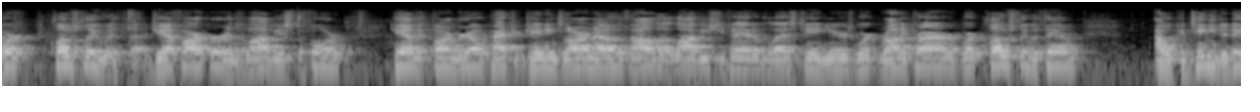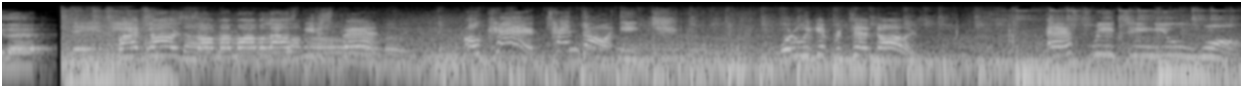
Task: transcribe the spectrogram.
worked closely with uh, Jeff Harper and the lobbyists before him at Farm Bureau, Patrick Jennings, Lauren Oath, all the lobbyists you've had over the last 10 years. Worked Ronnie Pryor, worked closely with them. I will continue to do that. Five dollars is all my mom allows me to spend. Okay, ten dollar each. What do we get for ten dollars? Everything you want.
